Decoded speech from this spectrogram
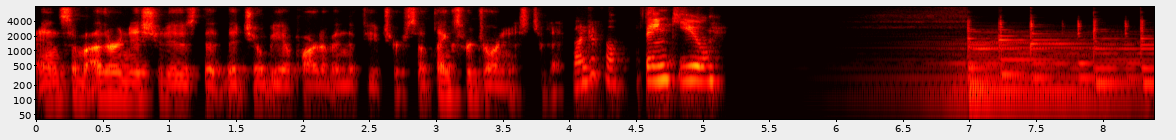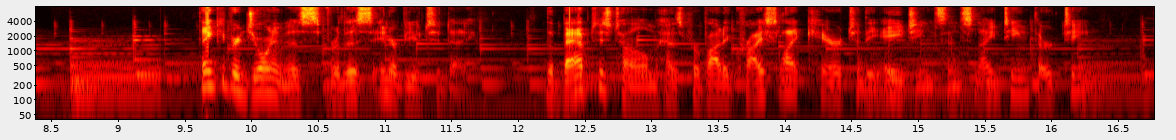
and some other initiatives that, that you'll be a part of in the future. So thanks for joining us today. Wonderful. Thank you. Thank you for joining us for this interview today. The Baptist Home has provided Christ like care to the aging since 1913.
